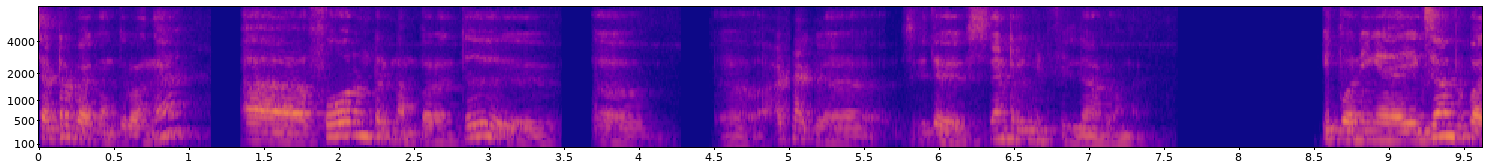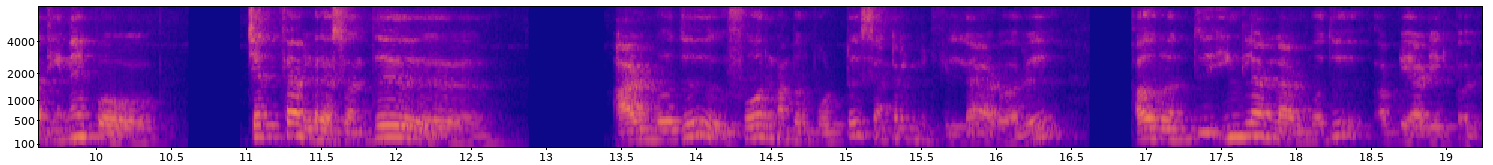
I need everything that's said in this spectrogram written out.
சென்டர் பேக் வந்துடுவாங்க ஃபோர்ன்ற நம்பர் வந்து அட்டாக்ல இது சென்ட்ரல் மிட்ஃபீல்டில் ஆடுவாங்க. இப்போ நீங்கள் எக்ஸாம்பிள் பார்த்தீங்கன்னா இப்போது செக் ஃபேபிகஸ் வந்து ஆடும்போது ஃபோர் நம்பர் போட்டு சென்ட்ரல் மிட்ஃபீல்டில் ஆடுவார். அவர் வந்து இங்கிலாண்டில் ஆடும்போது அப்படி ஆடி இருப்பார்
